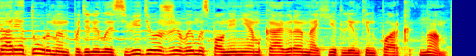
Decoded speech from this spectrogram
Тария Турнен поделилась видео с живым исполнением кавера на хит Linkin Park «Numb».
